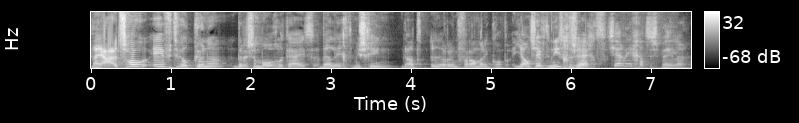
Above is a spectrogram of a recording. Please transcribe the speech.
Nou ja, het zou eventueel kunnen. Er is een mogelijkheid, wellicht misschien, dat er een verandering komt. Jans heeft het niet gezegd. Tjerni gaat ze spelen.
